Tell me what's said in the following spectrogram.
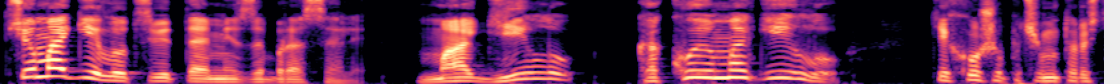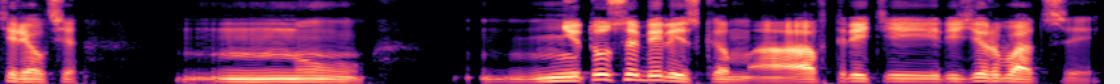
Всю могилу цветами забросали. Могилу? Какую могилу? Тихоша почему-то растерялся. Ну, не ту с обелиском, а в третьей резервации.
